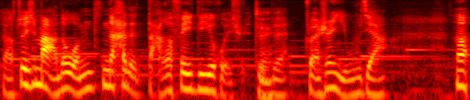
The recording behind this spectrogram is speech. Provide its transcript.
对吧？最起码的，我们那还得打个飞的回去，对不对？转身已无家，那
